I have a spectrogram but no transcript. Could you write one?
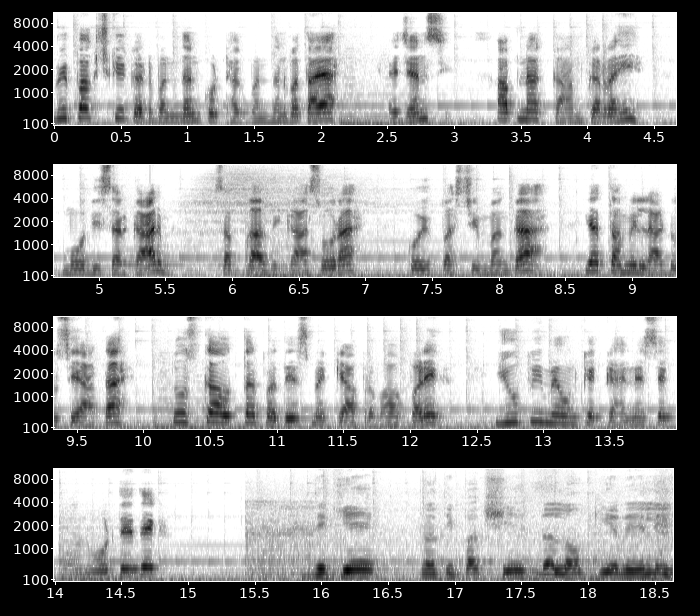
विपक्ष के गठबंधन को ठगबंधन बताया। एजेंसी अपना काम कर रही मोदी सरकार में सबका विकास हो रहा है। कोई पश्चिम बंगाल या तमिलनाडु से आता है तो उसका उत्तर प्रदेश में क्या प्रभाव पड़ेगा? यूपी में उनके कहने से कौन वोट दे देगा? देखिए, प्रतिपक्षी दलों की रैली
